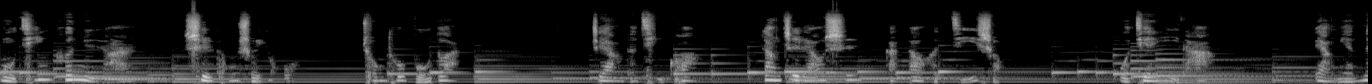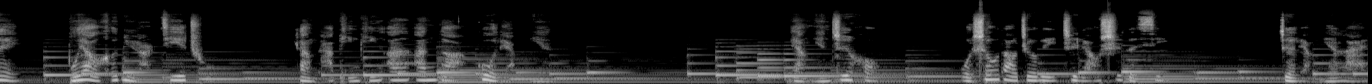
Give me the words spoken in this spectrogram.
母亲和女儿势同水火，冲突不断。这样的情况让治疗师。”感到很棘手，我建议他两年内不要和女儿接触，让她平平安安的过两年。两年之后，我收到这位治疗师的信。这两年来，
